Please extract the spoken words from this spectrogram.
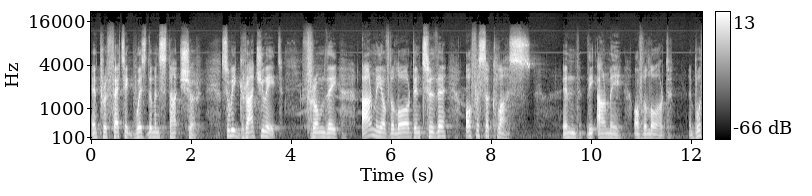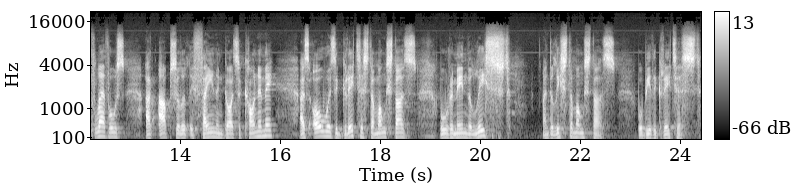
in prophetic wisdom and stature. So we graduate from the army of the Lord into the officer class in the army of the Lord. And both levels are absolutely fine in God's economy. As always, the greatest amongst us will remain the least, and the least amongst us will be the greatest.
